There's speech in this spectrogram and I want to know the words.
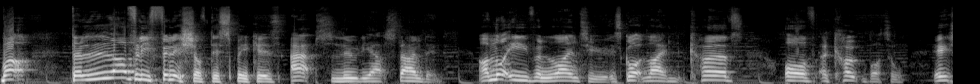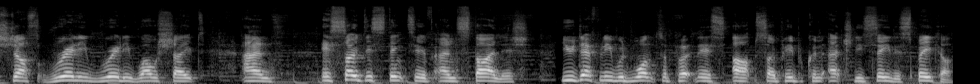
But the lovely finish of this speaker is absolutely outstanding. I'm not even lying to you. It's got like curves of a Coke bottle. It's just really, really well shaped and it's so distinctive and stylish. You definitely would want to put this up so people can actually see this speaker.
